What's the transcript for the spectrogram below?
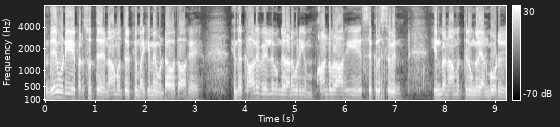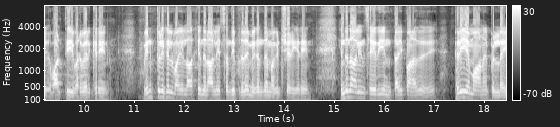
தேவனுடைய பரிசுத்த நாமத்திற்கு மகிமை உண்டாவதாக. இந்த காலவேளையில் உங்கள் அனைவரையும் ஆண்டவராகிய இயேசு கிறிஸ்துவின் இன்ப நாமத்தில் உங்களை அன்போடு வாழ்த்தி வரவேற்கிறேன். விண்துளிகள் வாயிலாக இந்த நாளினை சந்திப்பதிலே மிகுந்த மகிழ்ச்சி அடைகிறேன். இந்த நாளின் செய்தியின் தலைப்பானது பிரியமான பிள்ளை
